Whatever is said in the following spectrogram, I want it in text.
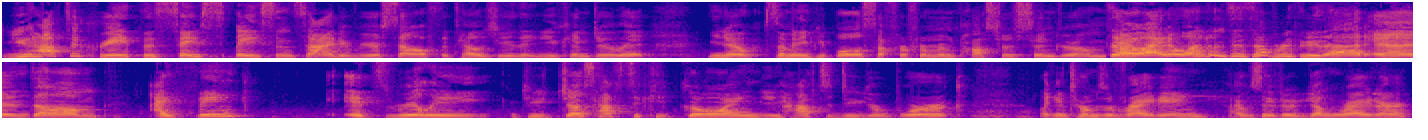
you have to create this safe space inside of yourself that tells you that you can do it. You know, so many people suffer from imposter syndrome. So I don't want them to suffer through that. And um, I think it's really, you just have to keep going. You have to do your work. Like in terms of writing, I would say to a young writer,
